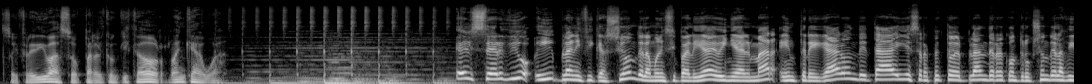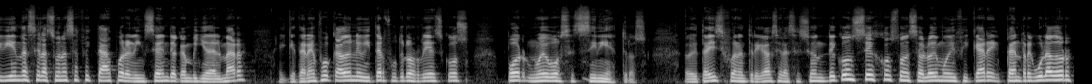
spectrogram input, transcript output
Soy Freddy Vaso para el Conquistador Rancagua. El Servio y Planificación de la Municipalidad de Viña del Mar entregaron detalles respecto del plan de reconstrucción de las viviendas en las zonas afectadas por el incendio acá en Viña del Mar, el que estará enfocado en evitar futuros riesgos por nuevos siniestros. Los detalles fueron entregados en la sesión de consejos donde se habló de modificar el plan regulador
